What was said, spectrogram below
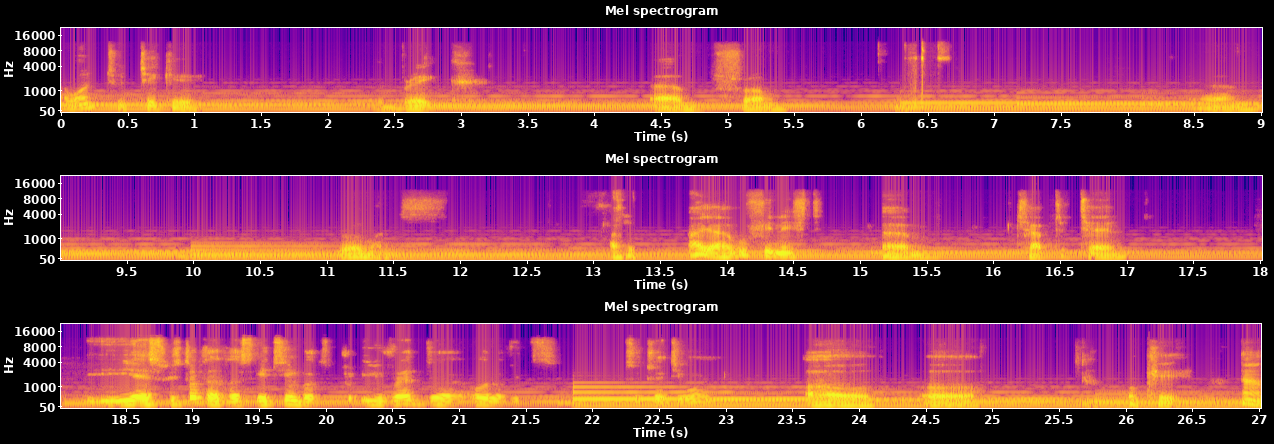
I want to take a, a break um, from um, Romans. I have finished um, chapter 10. Yes, we stopped at verse 18, but you've read uh, all of it to 21. Oh, oh, okay. Now,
